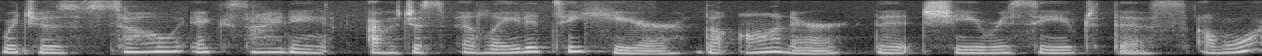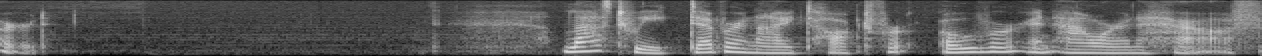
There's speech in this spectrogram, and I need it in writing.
which is so exciting. I was just elated to hear the honor that she received this award. Last week, Deborah and I talked for over an hour and a half.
